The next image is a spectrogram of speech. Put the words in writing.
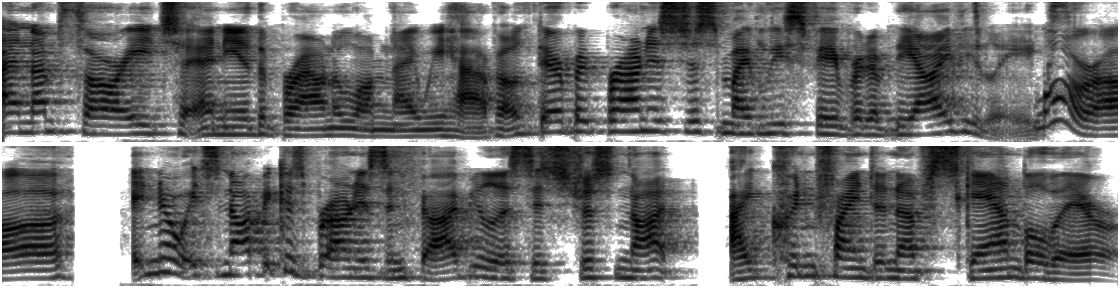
and I'm sorry to any of the Brown alumni we have out there, but Brown is just my least favorite of the Ivy Leagues. Laura. Uh, no, it's not because Brown isn't fabulous. It's just not, I couldn't find enough scandal there.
